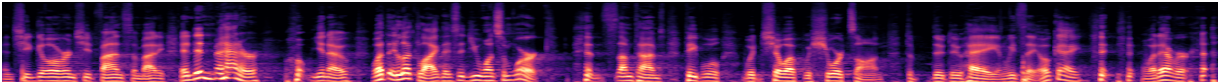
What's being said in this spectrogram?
And she'd go over and she'd find somebody. And it didn't matter, you know, what they looked like. They said, you want some work. And sometimes people would show up with shorts on to, to do hay, and we'd say, okay, whatever. At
